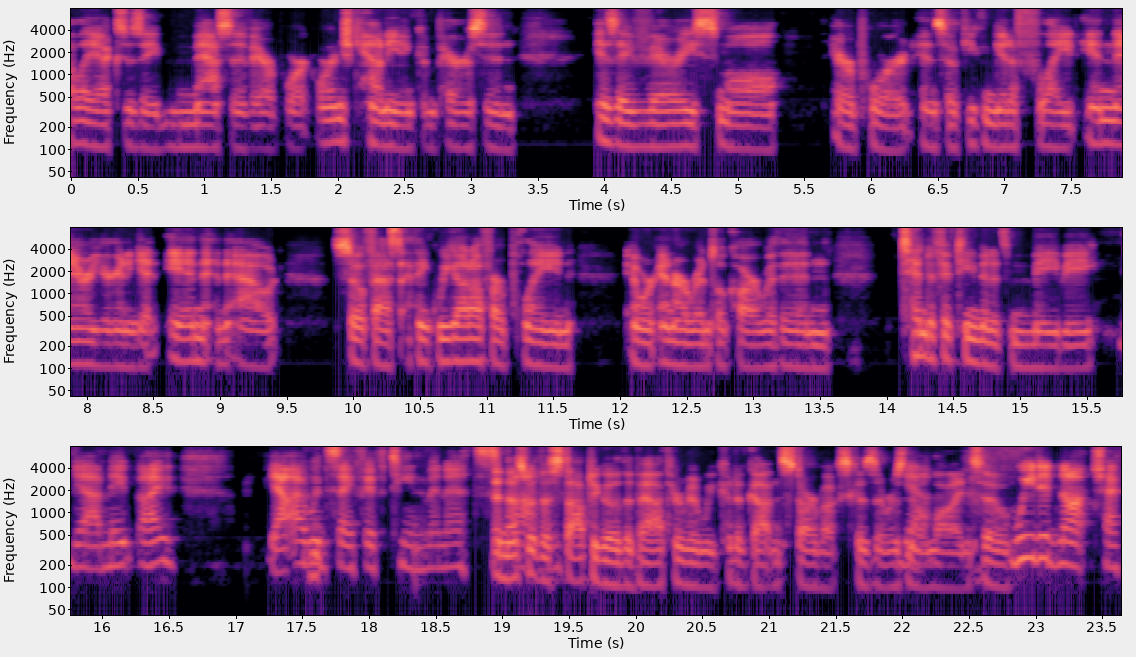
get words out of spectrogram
LAX is a massive airport. Orange County, in comparison, is a very small airport. And so if you can get a flight in there, you're going to get in and out so fast. I think we got off our plane and we're in our rental car within 10 to 15 minutes, maybe. Yeah, maybe I. Yeah, I would say 15 minutes. And that's um, with a um, stop to go to the bathroom, and we could have gotten Starbucks because there was yeah. no line. So we did not check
